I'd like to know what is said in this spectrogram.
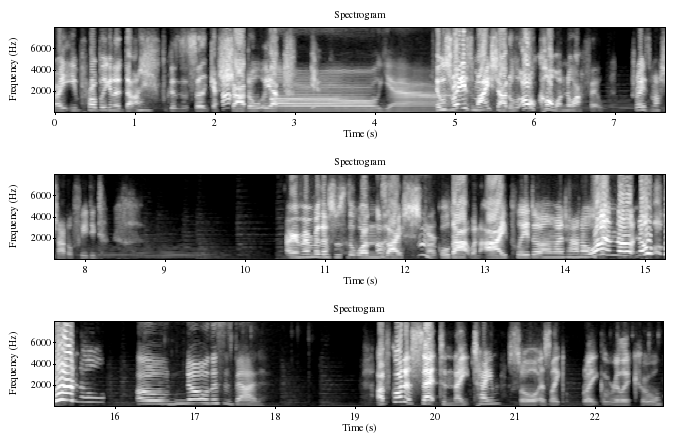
Right, you're probably gonna die because it's like a ah! shadow. Yep. yeah. Oh yeah. It was raised my shadow. Oh, come on. No, I fell. It's right my shadow faded. I remember this was the ones Oh, I hmm. struggled at when I played it on my channel. Oh, no, no, oh, no. Oh no, this is bad. I've got it set to nighttime, so it's like like really cool.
